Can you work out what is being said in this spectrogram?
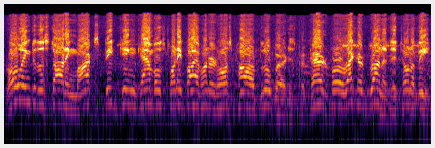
Rolling to the starting mark, Speed King Campbell's 2,500 horsepower Bluebird is prepared for a record run at Daytona Beach.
